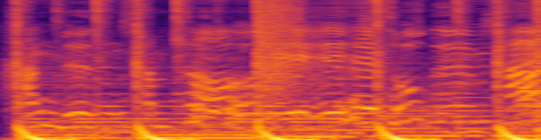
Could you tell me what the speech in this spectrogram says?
강릉 삼척에 소금 사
